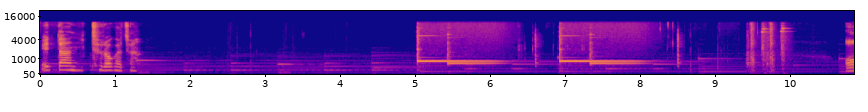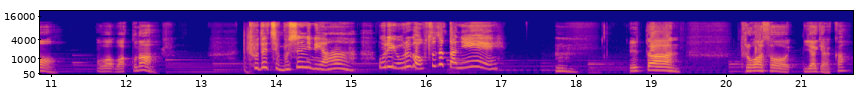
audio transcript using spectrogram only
일단 들어가자. 어, 와, 왔구나. 도대체 무슨 일이야? 우리 요루가 없어졌다니. 음, 일단 들어와서 이야기할까?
